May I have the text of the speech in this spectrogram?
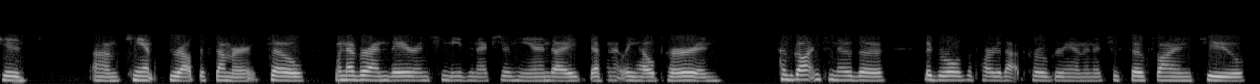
kids um, camps throughout the summer. So whenever I'm there and she needs an extra hand, I definitely help her and have gotten to know the the girls a part of that program, and it's just so fun to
